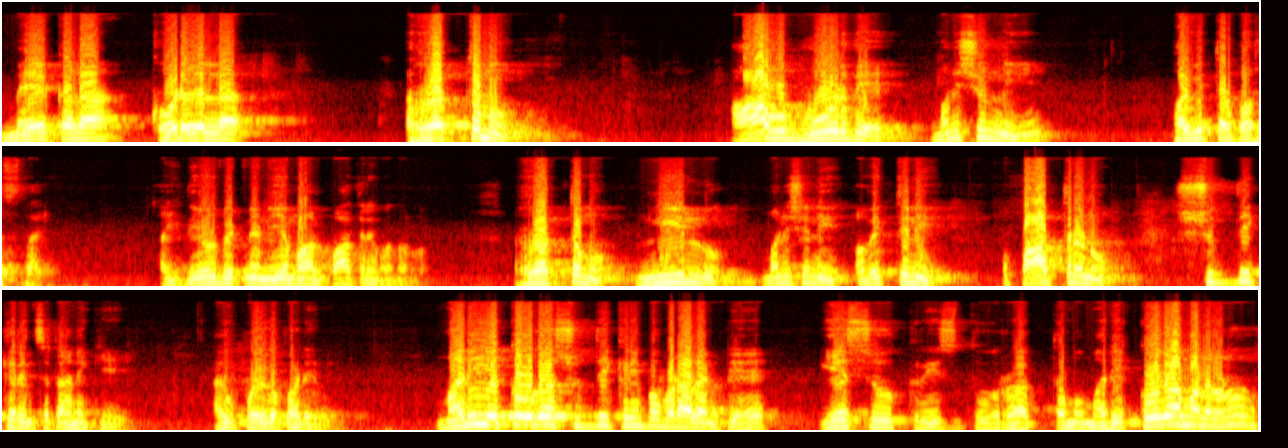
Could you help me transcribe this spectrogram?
మేకల కోడవెళ్ళ రక్తము ఆవు బూడిదే మనుషుణ్ణి పవిత్రపరుస్తాయి. అవి దేవుడు పెట్టిన నియమాలు పాత నిబంధనలో. రక్తము నీళ్ళు మనిషిని ఆ వ్యక్తిని ఒక పాత్రను శుద్ధీకరించడానికి అవి ఉపయోగపడేవి. మరీ ఎక్కువగా శుద్ధీకరింపబడాలంటే యేసు క్రీస్తు రక్తము మరి ఎక్కువగా మనలను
